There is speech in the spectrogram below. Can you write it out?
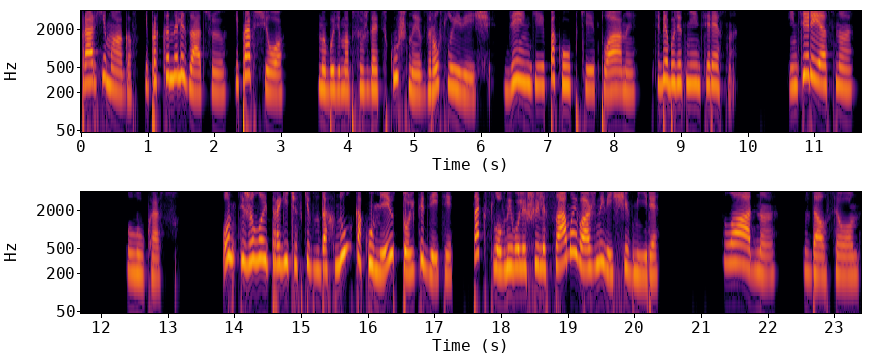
Про архимагов, и про канализацию, и про все. Мы будем обсуждать скучные взрослые вещи. Деньги, покупки, планы. Тебе будет неинтересно. Интересно. Лукас. Он тяжело и трагически вздохнул, как умеют только дети. Так, словно его лишили самой важной вещи в мире. «Ладно», — сдался он.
